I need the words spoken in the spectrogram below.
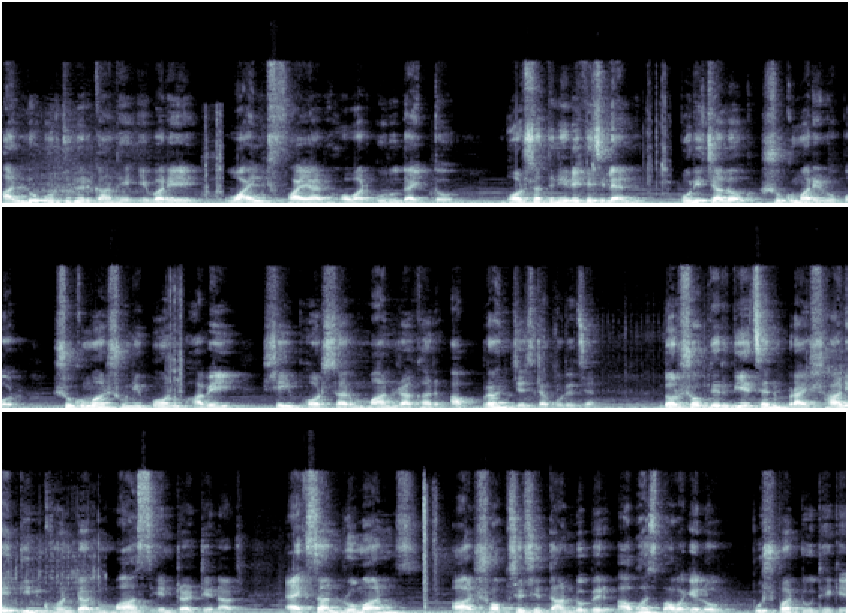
আল্লু অর্জুনের কাঁধে এবারে ওয়াইল্ড ফায়ার হওয়ার গুরু দায়িত্ব। ভরসা তিনি রেখেছিলেন পরিচালক সুকুমারের উপর। সুকুমার সুনিপন ভাবেই সেই ভরসার মান রাখার আপ্রাণ চেষ্টা করেছেন। দর্শকদের দিয়েছেন প্রায় সাড়ে তিন ঘণ্টার মাস এন্টারটেনার অ্যাকশন রোমান্স আর সবশেষে তাণ্ডবের আভাস পাওয়া গেল পুষ্পা টু থেকে।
